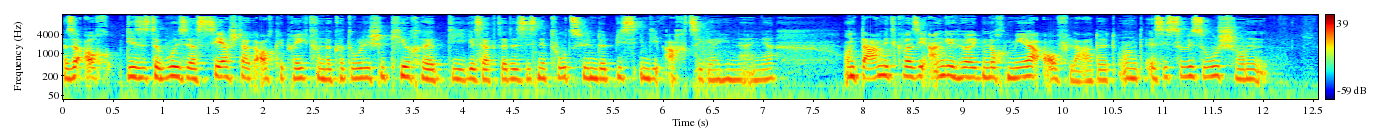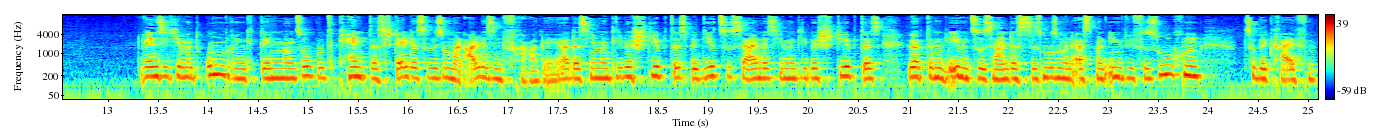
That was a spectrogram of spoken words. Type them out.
Also auch dieses Tabu ist ja sehr stark auch geprägt von der katholischen Kirche, die gesagt hat, das ist eine Todsünde bis in die 80er hinein, ja. Und damit quasi Angehörigen noch mehr aufladet. Und es ist sowieso schon wenn sich jemand umbringt, den man so gut kennt, das stellt ja sowieso mal alles in Frage. Ja? Dass jemand lieber stirbt, als bei dir zu sein, dass jemand lieber stirbt, als überhaupt im Leben zu sein, das, das muss man erstmal irgendwie versuchen zu begreifen.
